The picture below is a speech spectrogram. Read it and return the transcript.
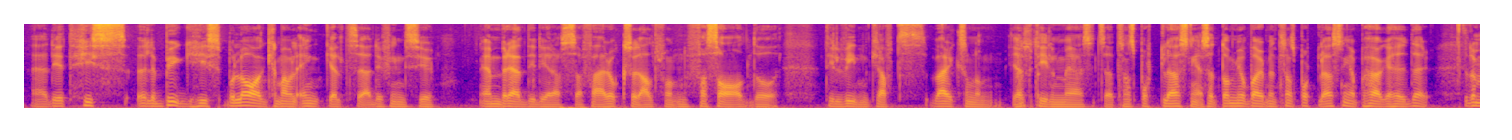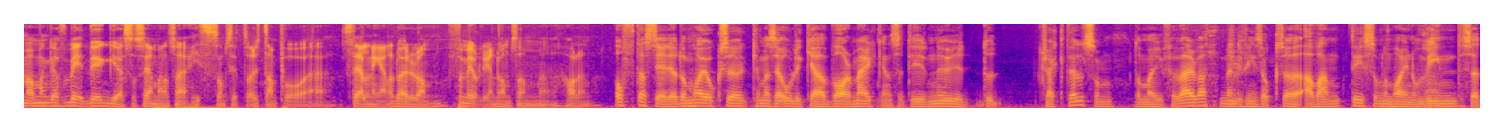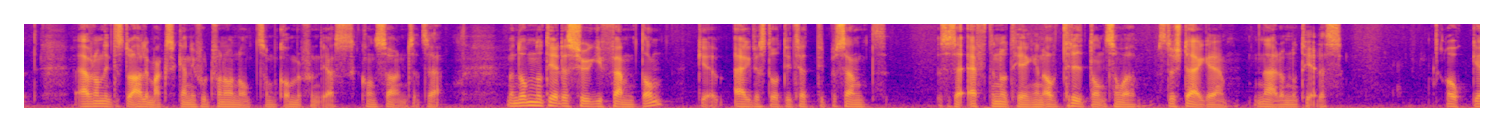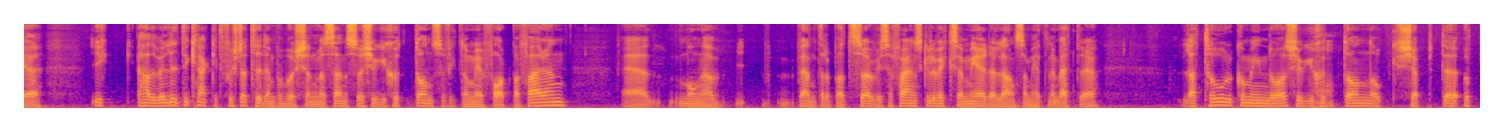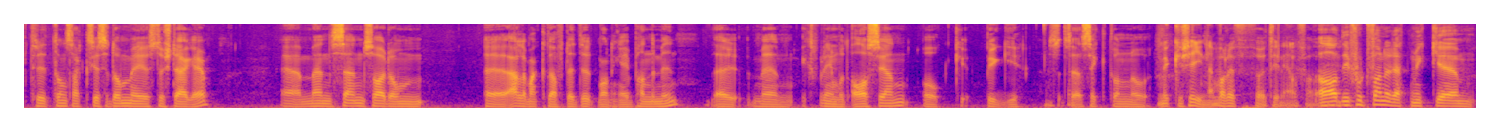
Eh, det är ett hiss, eller bygghissbolag kan man väl enkelt säga. Det finns ju en bredd i deras affär också. Allt från fasad och till vindkraftverk som de hjälper till med så att säga, transportlösningar. Så att de jobbar med transportlösningar på höga höjder. Så de, om man går förbi ett bygge så ser man en sån här hiss som sitter utanpå eh, ställningarna. Då är det de, förmodligen de som eh, har den. Oftast är det och de har ju också kan man säga olika varumärken. Så det är nu då, Tractel som de har ju förvärvat men det finns också Avanti som de har inom mm. vind. Så att även om det inte står Alimax så kan det fortfarande vara något som kommer från deras koncern så att säga. Men de noterades 2015 och ägdes då till 30% så att säga, efter noteringen av Triton som var största ägare när de noterades. Och eh, gick, hade väl lite knackigt första tiden på börsen men sen så 2017 så fick de mer fart på affären. Eh, många väntade på att serviceaffären skulle växa mer där lönsamheten är bättre. Latour kom in då 2017 och köpte upp Tritons aktier så de är ju största ägare. Eh, men sen så har de eh, alla makter haft lite utmaningar i pandemin. Där med exponering mot Asien och byggsektorn. Och, mycket Kina var det förr i tiden i alla fall. Ja det är fortfarande rätt mycket. Eh,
